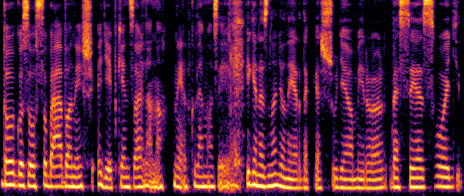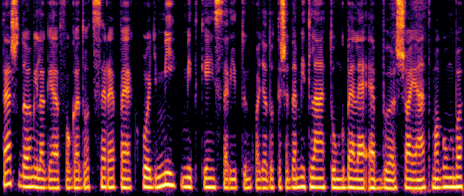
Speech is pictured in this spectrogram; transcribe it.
dolgozószobában, és egyébként zajlana nélkülem az élet. Igen, ez nagyon érdekes, ugye, amiről beszélsz, hogy társadalmilag elfogadott szerepek, hogy mi mit kényszerítünk, vagy adott esetben mit látunk bele ebből saját magunkba.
